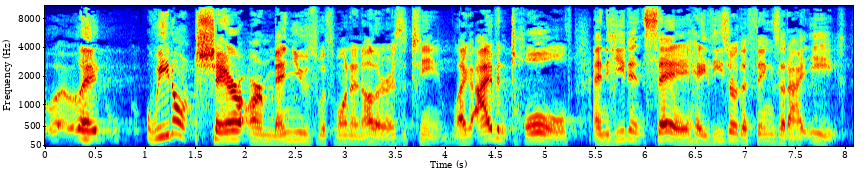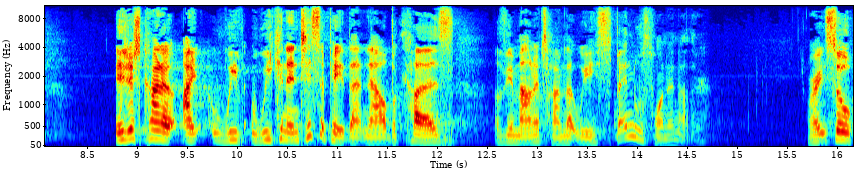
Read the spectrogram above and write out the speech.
like, we don't share our menus with one another as a team. Like, I haven't told, and he didn't say, hey, these are the things that I eat. It just kind of, I, we we can anticipate that now because of the amount of time that we spend with one another. Right? So,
